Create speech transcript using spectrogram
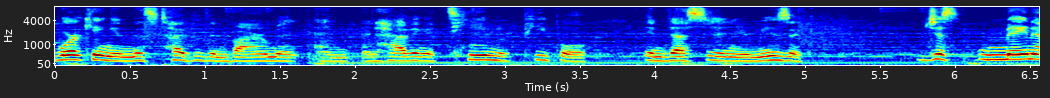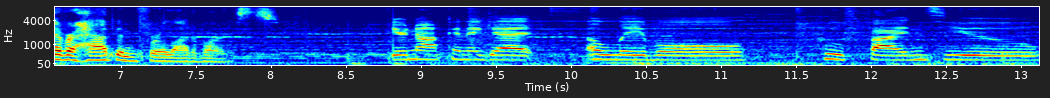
Working in this type of environment and, and having a team of people invested in your music just may never happen for a lot of artists. You're not going to get a label who finds you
